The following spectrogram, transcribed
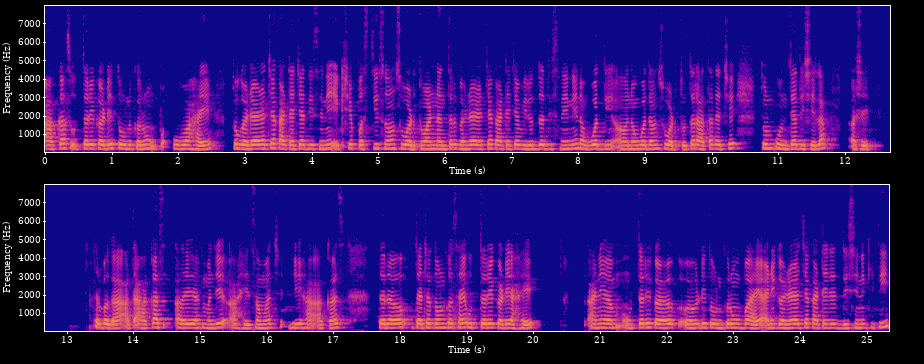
आकाश उत्तरेकडे तोंड करून उप उभा आहे. तो घड्याळाच्या काट्याच्या दिशेने एकशे पस्तीस अंश वळतो आणि नंतर घड्याळाच्या काट्याच्या विरुद्ध दिशेने नव्वद दि नव्वद अंश वळतो. तर आता त्याचे तोंड कोणत्या दिशेला असेल? तर बघा आता आकाश म्हणजे आहे समज हे हा आकाश. तर त्याचा तोंड कसं आहे? उत्तरेकडे आहे. आणि उत्तरेकडे तोंड करून उभा आहे. आणि घड्याळाच्या काट्याच्या दिशेने किती?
